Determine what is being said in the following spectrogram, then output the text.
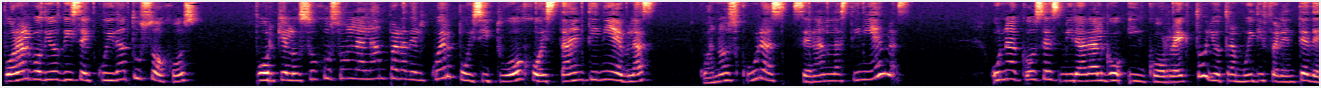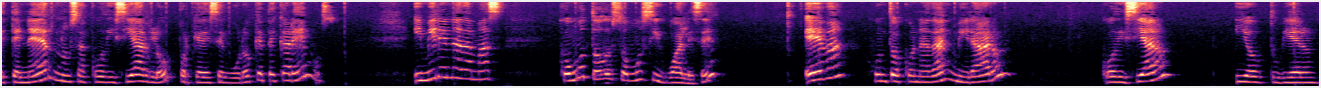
Por algo Dios dice, cuida tus ojos, porque los ojos son la lámpara del cuerpo, y si tu ojo está en tinieblas, cuán oscuras serán las tinieblas. Una cosa es mirar algo incorrecto y otra muy diferente detenernos a codiciarlo, porque de seguro que pecaremos. Y miren nada más cómo todos somos iguales, ¿eh? Eva junto con Adán miraron, codiciaron y obtuvieron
